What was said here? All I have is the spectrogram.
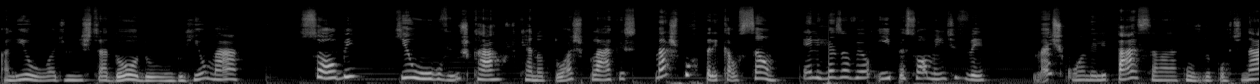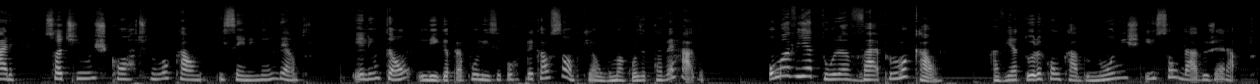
ali o administrador do, do Rio Mar, soube que o Hugo viu os carros, que anotou as placas, mas por precaução ele resolveu ir pessoalmente ver. Mas quando ele passa lá na Cândido Portinari, só tinha um escorte no local e sem ninguém dentro. Ele então liga para a polícia por precaução, porque alguma coisa estava errada. Uma viatura vai para o local. A viatura com o cabo Nunes e o soldado Geraldo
